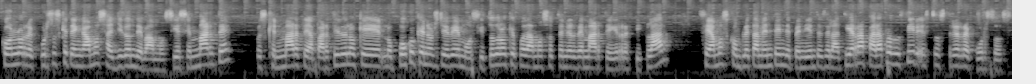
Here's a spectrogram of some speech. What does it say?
con los recursos que tengamos allí donde vamos. Si es en Marte, pues que en Marte, a partir de lo, que, lo poco que nos llevemos y todo lo que podamos obtener de Marte y reciclar, seamos completamente independientes de la Tierra para producir estos tres recursos,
